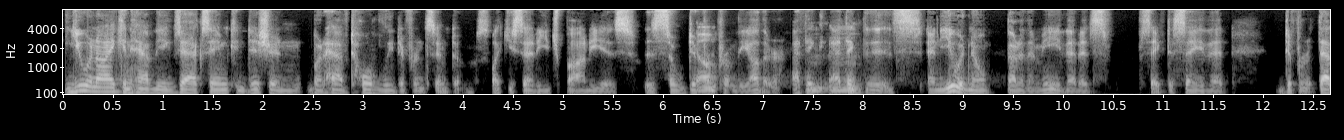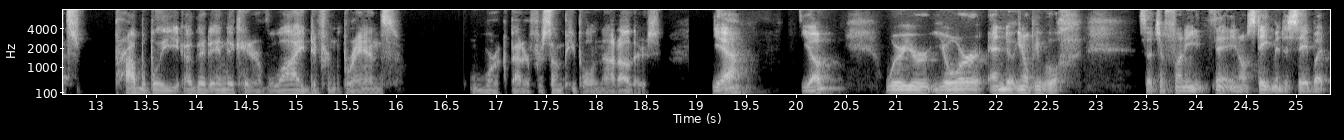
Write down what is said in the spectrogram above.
you and I can have the exact same condition but have totally different symptoms. Like you said, each body is is so different yep. from the other. I think mm-hmm. I think that it's and you would know better than me that it's safe to say that different that's probably a good indicator of why different brands work better for some people and not others. Yeah. Yep. Where your your endo, you know, people such a funny thing, you know, statement to say, but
